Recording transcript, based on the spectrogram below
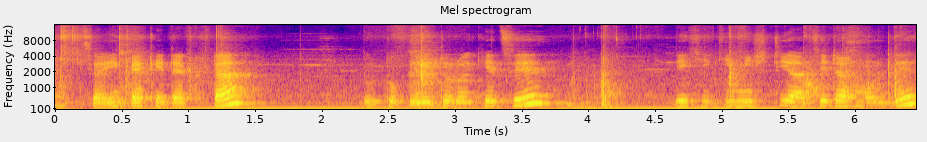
আচ্ছা এই প্যাকেট একটা। দুটো প্লেটও রেখেছে। দেখি কি মিষ্টি আছে এটার মধ্যে।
